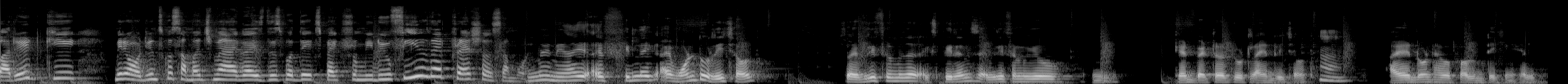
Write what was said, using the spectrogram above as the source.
worried कि मेरे audience को समझ में आएगा? Is this what they expect from me? Do you feel that pressure somewhere? नहीं नहीं I I feel like I want to reach out so every film is an experience every film you get better to try and reach out I don't have a problem taking help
